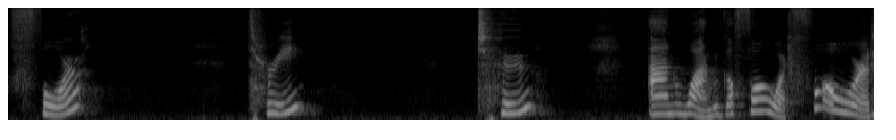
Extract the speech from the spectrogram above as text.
four, three, two, and one. We go forward, forward,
